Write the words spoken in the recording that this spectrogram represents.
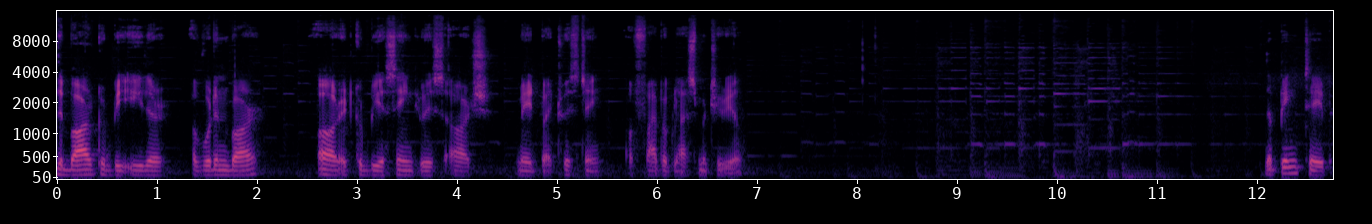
The bar could be either a wooden bar or it could be a St. Louis arch made by twisting of fiberglass material. The pink tape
